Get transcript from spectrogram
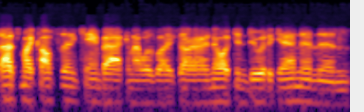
that's my confidence came back, and I was like, all right, I know I can do it again. And then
